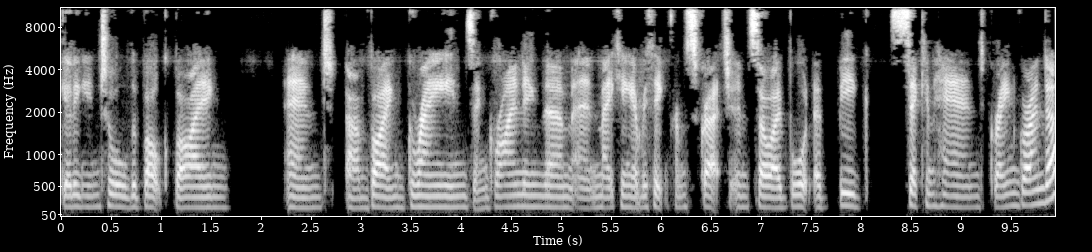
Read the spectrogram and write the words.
getting into all the bulk buying and, um, buying grains and grinding them and making everything from scratch. And so I bought a big secondhand grain grinder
